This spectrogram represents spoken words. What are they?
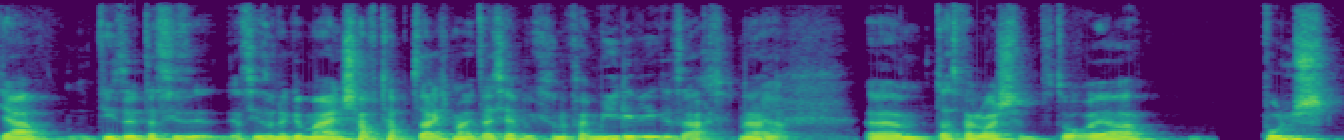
ja, diese, dass ihr, dass ihr so eine Gemeinschaft habt, sag ich mal, ihr seid ja wirklich so eine Familie, wie gesagt. Ne? Ja. Ähm, das war, glaube ich, so euer Wunsch,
